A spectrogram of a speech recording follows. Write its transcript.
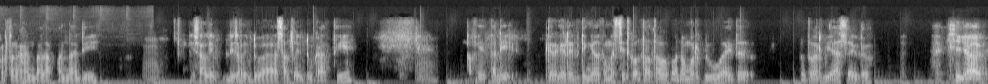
pertengahan balapan tadi Hmm. disalip disalip dua satelit Ducati. Hmm. Tapi tadi gara-gara ditinggal ke masjid kok tahu-tahu nomor dua itu luar biasa itu. Iya,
